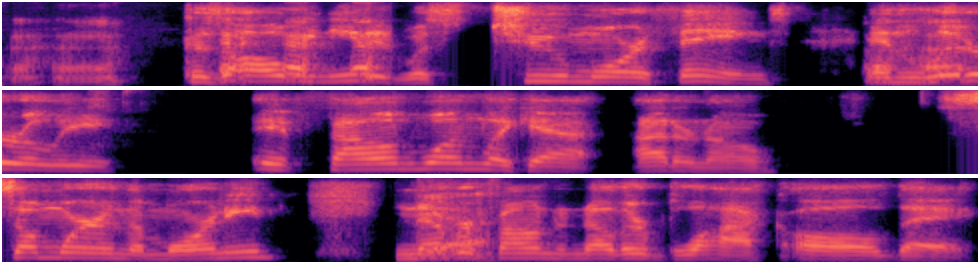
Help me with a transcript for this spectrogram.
because uh-huh. all we needed was two more things. And uh-huh. literally, it found one like at, I don't know, somewhere in the morning, never yeah. found another block all day,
